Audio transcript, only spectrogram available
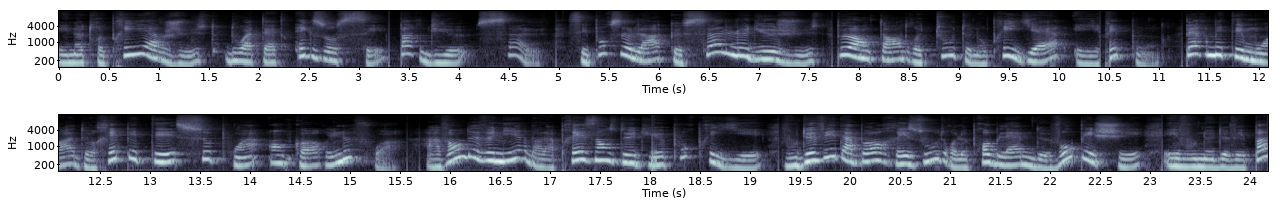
et notre prière juste doit être exaucée par Dieu seul. C'est pour cela que seul le Dieu juste peut entendre toutes nos prières et y répondre. Permettez-moi de répéter ce point encore une fois. Avant de venir dans la présence de Dieu pour prier, vous devez d'abord résoudre le problème de vos péchés et vous ne devez pas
